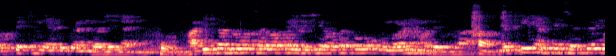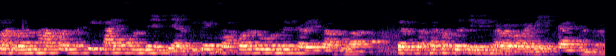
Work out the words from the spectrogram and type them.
सबस्टेशन या ठिकाणी झालेलं आहे. हो. आधीचा जो सर्व काही विषय होता तो उमराणीमध्ये. होता. नक्की आमच्या शेतकरी बांधवांना आपण नक्की काय संदेश द्याल? की काही संपर्क वगैरे करायचा असला तर कशा पद्धतीने करावा लागेल? काय सांगा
